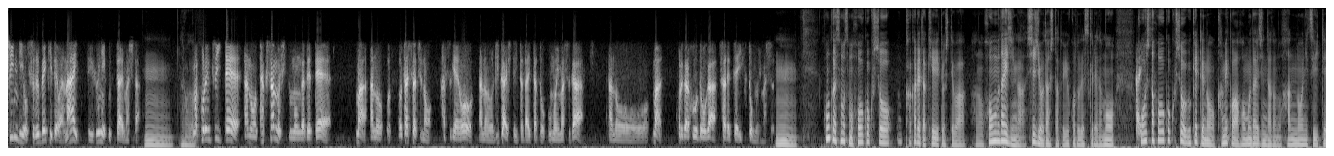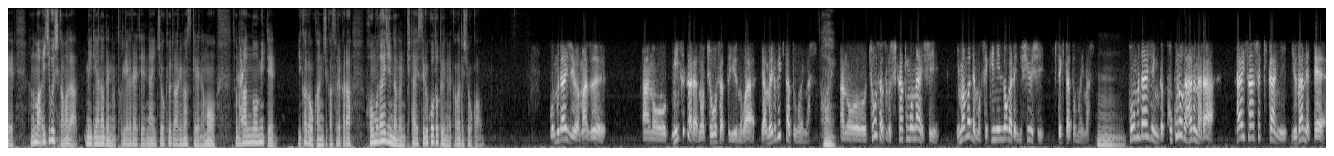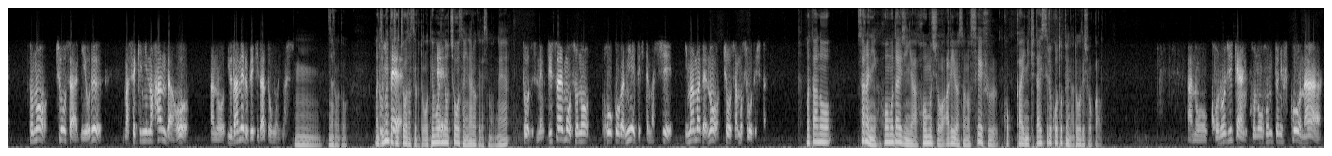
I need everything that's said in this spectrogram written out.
審理をするべきではないっていうふうに訴えました。うん。なるほど。まあ、これについてあの、たくさんの質問が出て、まあ、あの私たちの発言をあの理解していただいたと思いますが、あのまあ、これから報道がされていくと思います。うん、今回そもそも報告書書かれた経緯としてはあの法務大臣が指示を出したということですけれども、はいこうした報告書を受けての上川法務大臣などの反応についてあの、まあ、一部しかまだメディアなどでの取り上げられていない状況ではありますけれどもその反応を見ていかがお感じか、それから法務大臣などに期待することというのはいかがでしょうか？法務大臣はまず、あの自らの調査というのはやめるべきだと思います。はい、あの調査する資格もないし、今までも責任逃れに終始してきたと思います。うん法務大臣が心があるなら、第三者機関に委ねて、その調査による、まあ、責任の判断をあの委ねるべきだと思います。うんなるほど。まあ、自分たちで調査するとお手盛りの調査になるわけですもんね。そうですね、実際もうその方向が見えてきてますし、今までの調査もそうでした。またあのさらに法務大臣や法務省、あるいはその政府、国会に期待することというのはどうでしょうか？あのこの事件、この本当に不幸な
